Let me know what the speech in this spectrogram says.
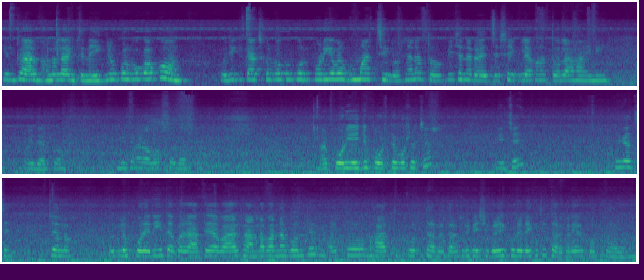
কিন্তু আর ভালো লাগছে না। এইগুলো করব কখন? ওদিকে কাজ করব, কখন পড়ি আবার ঘুমাচ্ছিল, জানো তো, বিছানা রয়েছে, সেইগুলো এখনও তোলা হয়নি। ওই দেখো, বিছানার অবস্থা দেখো। আর পড়ি এই যে পড়তে বসেছে, নিচে। ঠিক আছে, চলো, ওগুলো করে নিই, তারপর রাতে আবার রান্না বান্না বলতে হয়তো ভাত করতে হবে, তরকারি বেশি করেই করে রেখেছি, তরকারি আর করতে হবে না।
